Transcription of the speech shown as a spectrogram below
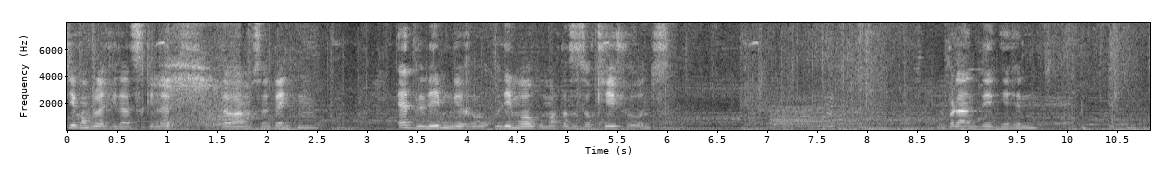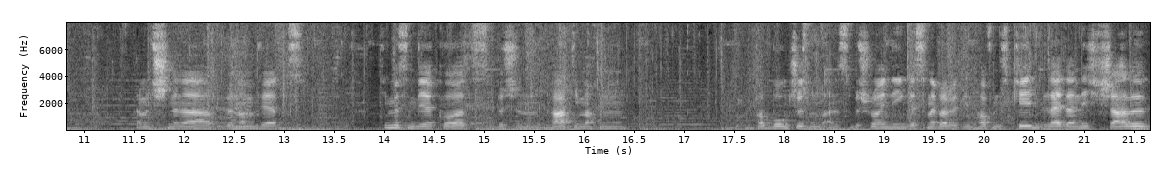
Hier kommt vielleicht wieder ein Skelett. Daran müssen wir denken. Er hat Leben, Leben gemacht, das ist okay für uns. Wir ballern den hier hin damit schneller übernommen wird. Hier müssen wir kurz ein bisschen Party machen. Ein paar Bogenschüsse, um alles zu beschleunigen. Der Sniper wird ihn hoffentlich killen. Leider nicht, schade.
